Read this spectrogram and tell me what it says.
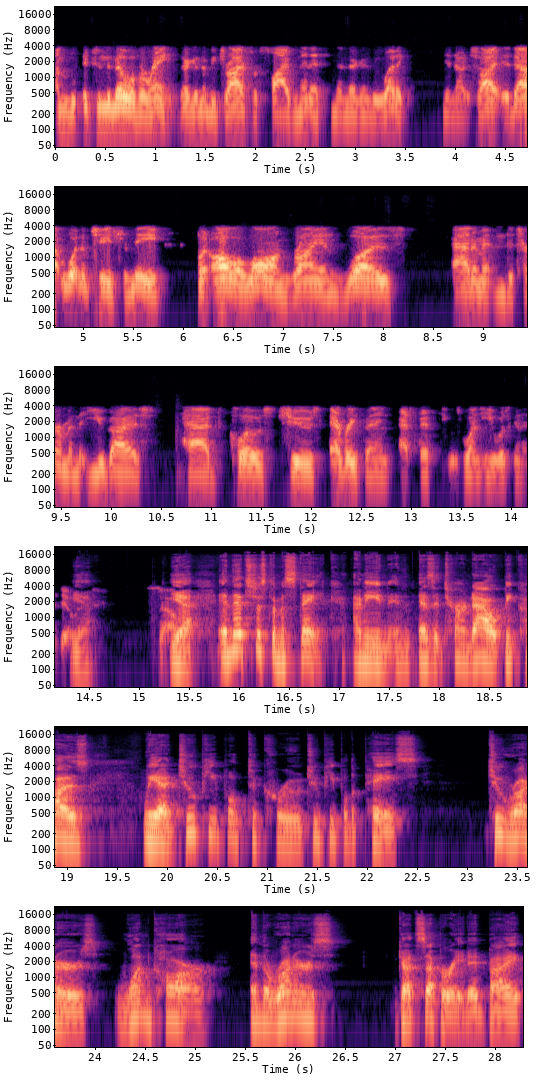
I'm, it's in the middle of a rain. They're going to be dry for five minutes, and then they're going to be wet again. You know, so I, that wouldn't have changed for me. But all along, Ryan was adamant and determined that you guys had clothes, shoes, everything at 50 was when he was going to do Yeah. it. So Yeah, and that's just a mistake. I mean, and as it turned out, because we had two people to crew, two people to pace, two runners, one car, and the runners got separated by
